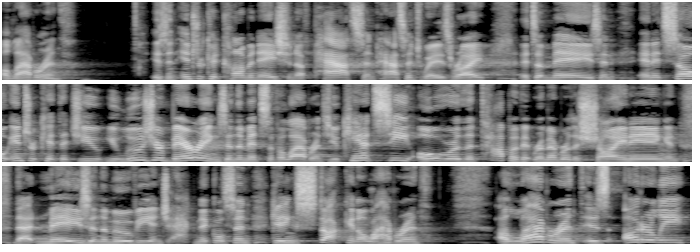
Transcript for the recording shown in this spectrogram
A labyrinth is an intricate combination of paths and passageways, right? It's a maze and, and it's so intricate that you, you lose your bearings in the midst of a labyrinth. You can't see over the top of it. Remember The Shining and that maze in the movie and Jack Nicholson getting stuck in a labyrinth. A labyrinth is utterly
